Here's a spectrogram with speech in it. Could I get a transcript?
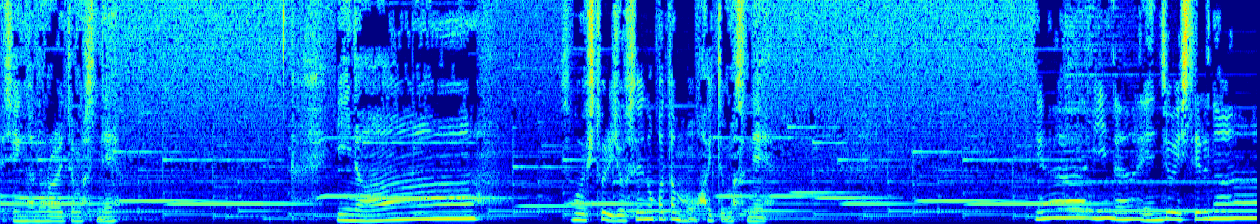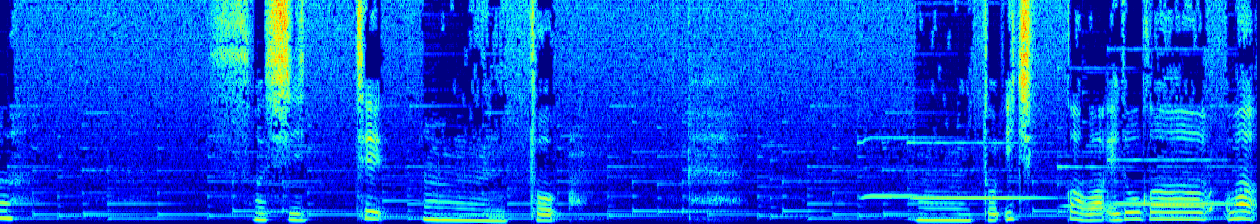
写真が載られてますね。いいなぁ。すごい一人女性の方も入ってますね。いやー、いいな。エンジョイしてるな。そして、うーんと、うーんと、市川、江戸川は、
